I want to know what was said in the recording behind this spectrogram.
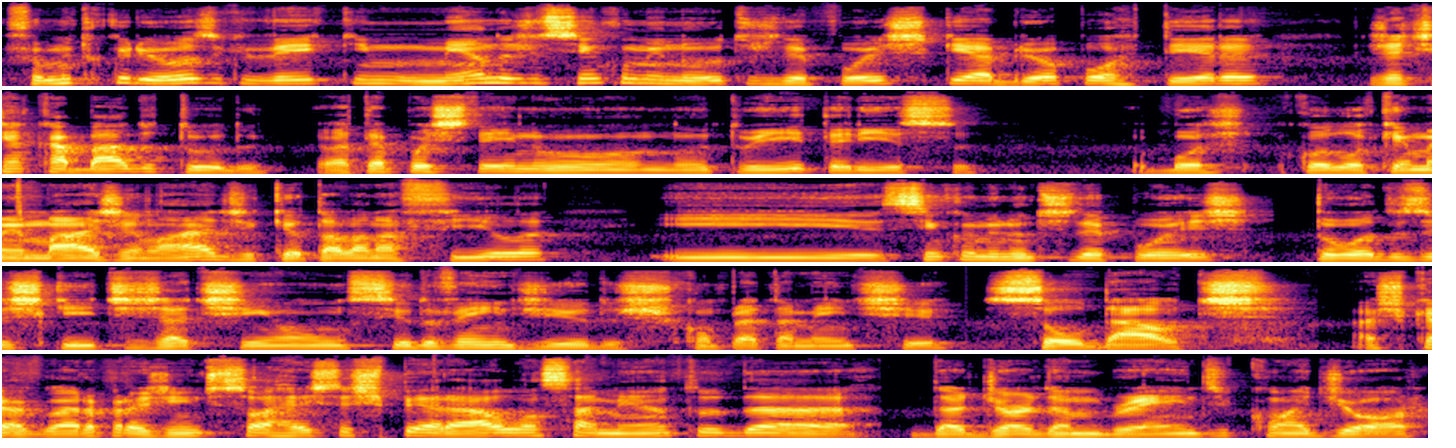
Foi muito curioso que veio que menos de 5 minutos depois que abriu a porteira já tinha acabado tudo. Eu até postei no, no Twitter isso. Eu coloquei uma imagem lá de que eu estava na fila e cinco minutos depois todos os kits já tinham sido vendidos, completamente sold out. Acho que agora pra gente só resta esperar o lançamento da, da Jordan Brand com a Dior,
